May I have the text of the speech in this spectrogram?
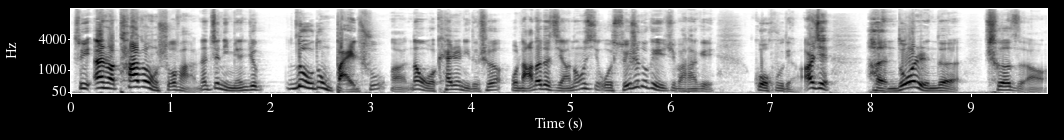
所以按照他这种说法，那这里面就漏洞百出啊。那我开着你的车，我拿到这几样东西，我随时都可以去把它给过户掉。而且很多人的车子啊，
